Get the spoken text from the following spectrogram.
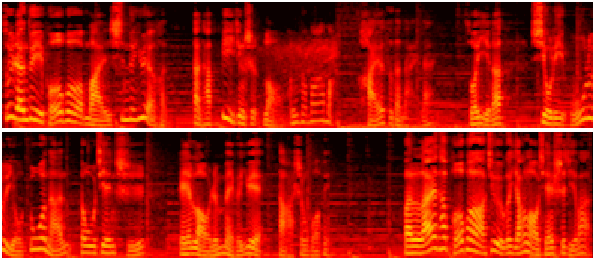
虽然对婆婆满心的怨恨，但她毕竟是老公的妈妈、孩子的奶奶，所以呢，秀丽无论有多难，都坚持给老人每个月打生活费。本来她婆婆就有个养老钱十几万，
